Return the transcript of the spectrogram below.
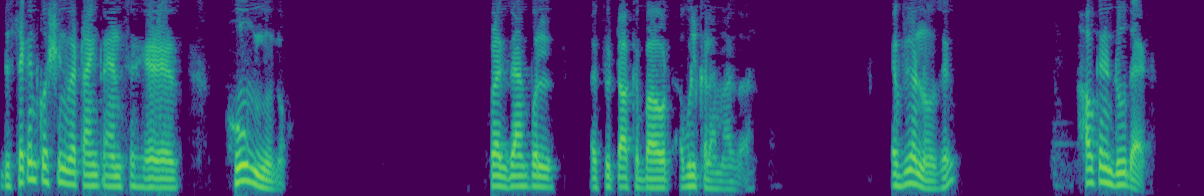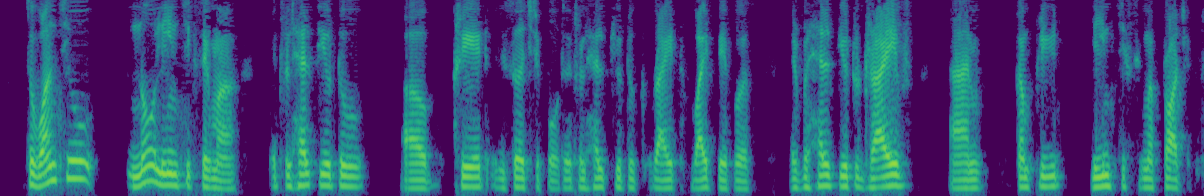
The second question we're trying to answer here is whom you know. For example, if you talk about Abul Kalam Azad, everyone knows him. How can you do that? So once you know Lean Six Sigma, it will help you to uh, create research reports. It will help you to write white papers. It will help you to drive and complete Lean Six Sigma project.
